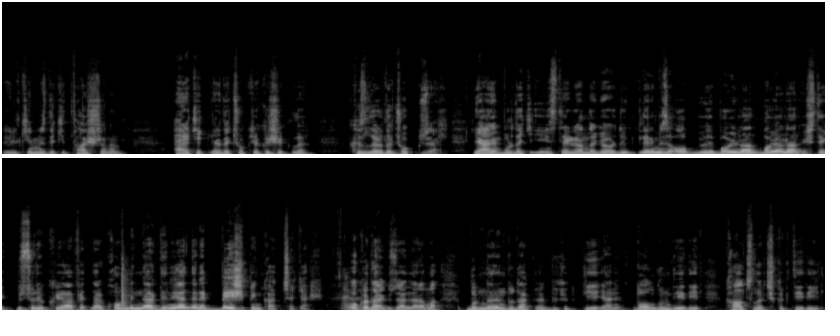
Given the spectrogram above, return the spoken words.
ülkemizdeki Taşra'nın erkekleri de çok yakışıklı. Kızları da çok güzel. Yani buradaki Instagram'da gördüklerimizi o boyanan, boyanan işte bir sürü kıyafetler, kombinler deneyenlere 5000 kat çeker. O Evet. kadar güzeller ama bunların dudakları bükük diye yani dolgun diye değil, kalçaları çıkık diye değil.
